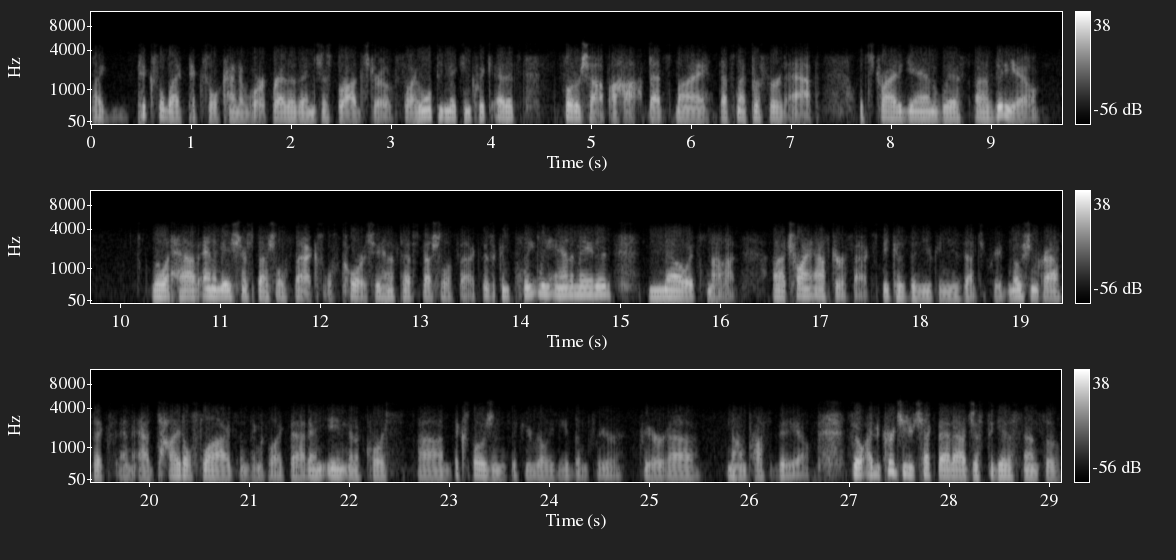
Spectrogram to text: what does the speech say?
like pixel by pixel kind of work rather than just broad strokes. So I won't be making quick edits. Photoshop, aha, that's my, that's my preferred app. Let's try it again with uh, video. Will it have animation or special effects? Well, of course, you have to have special effects. Is it completely animated? No, it's not uh, try After Effects because then you can use that to create motion graphics and add title slides and things like that. And, and of course, explosions if you really need them for your, for your uh, nonprofit video. So I'd encourage you to check that out just to get a sense of,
